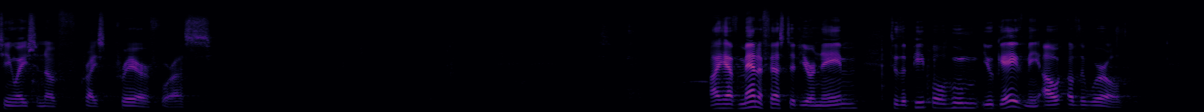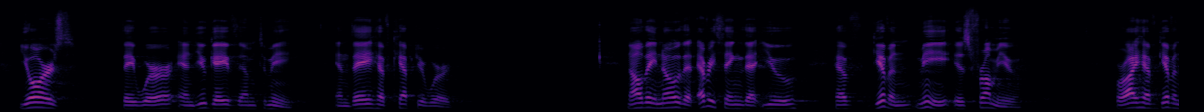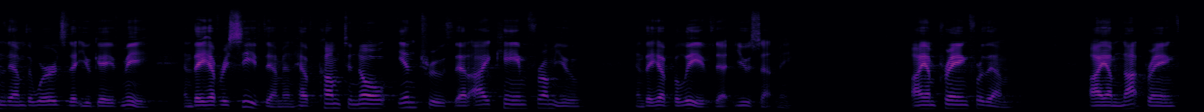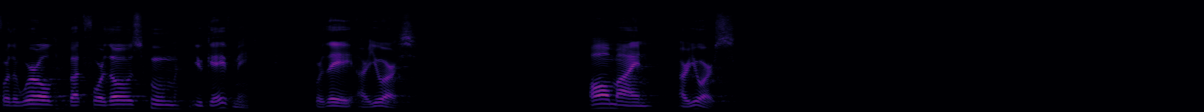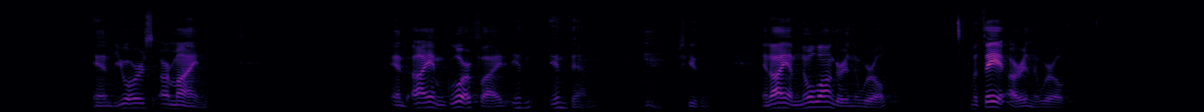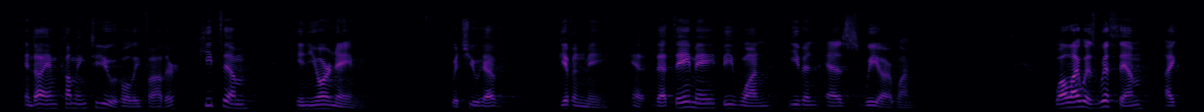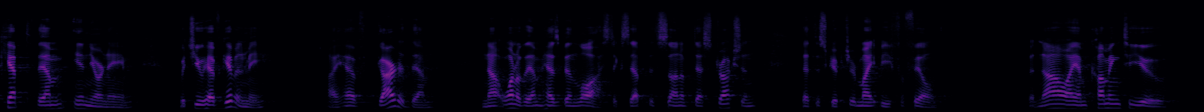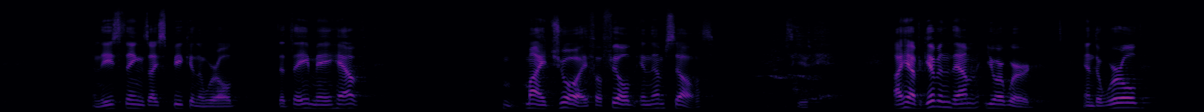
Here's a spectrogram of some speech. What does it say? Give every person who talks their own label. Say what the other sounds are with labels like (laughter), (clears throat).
Speaker 1: continuation of Christ's prayer for us. I have manifested your name to the people whom you gave me out of the world. Yours they were, and you gave them to me, and they have kept your word. Now they know that everything that you have given me is from you. For I have given them the words that you gave me, and they have received them, and have come to know in truth that I came from you, and they have believed that you sent me. I am praying for them. I am not praying for the world, but for those whom you gave me, for they are yours. All mine are yours. And yours are mine. And I am glorified in, in them. (clears throat) Excuse me. And I am no longer in the world, but they are in the world. And I am coming to you, Holy Father. Keep them in your name, which you have given me Eh, that they may be one, even as we are one. While I was with them, I kept them in your name, which you have given me. I have guarded them. Not one of them has been lost, except the son of destruction, that the scripture might be fulfilled. But now I am coming to you, and these things I speak in the world, that they may have my joy fulfilled in themselves. Excuse me. I have given them your word, and the world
